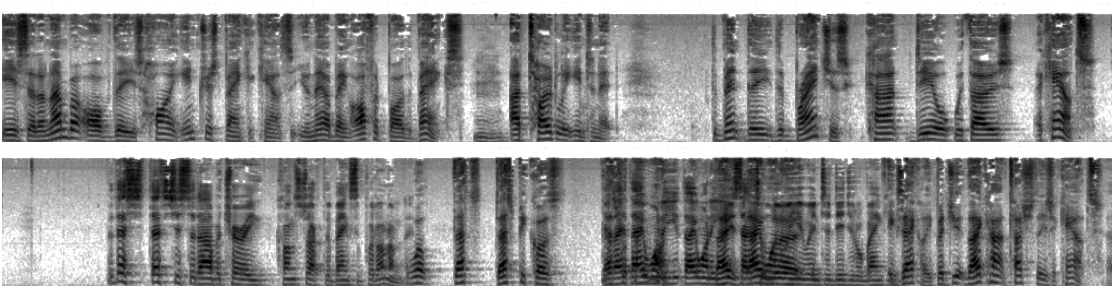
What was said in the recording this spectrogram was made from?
is that a number of these high interest bank accounts that you're now being offered by the banks Mm. are totally internet. The, the, the branches can't deal with those accounts. But that's that's just an arbitrary construct the banks have put on them. then. Well, that's, that's because Yeah, they, what they they want to they want to They- use that to lure wanna- you into digital banking. Exactly, but you, they can't touch these accounts, Ah.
